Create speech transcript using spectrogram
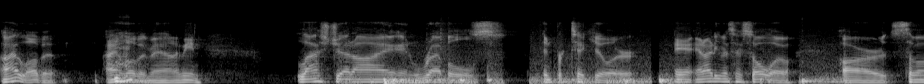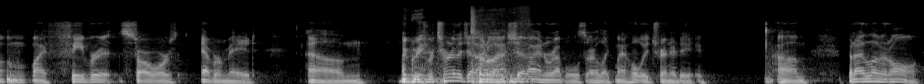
I love it. I mm-hmm. love it, man. I mean, Last Jedi and Rebels in particular, and, and I'd even say Solo, are some of my favorite Star Wars ever made. Um, Agree. Return of the Jedi, Totally. Last Jedi, and Rebels are like my holy trinity. Um, but I love it all.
